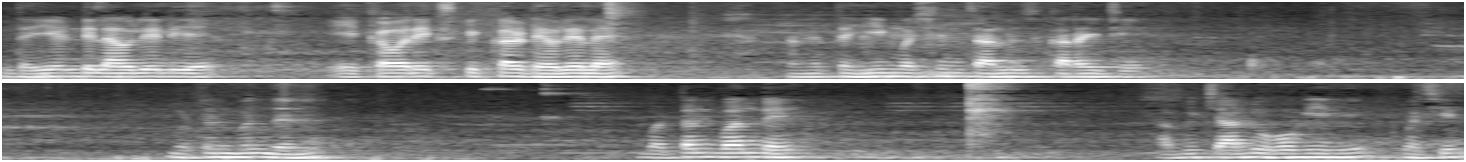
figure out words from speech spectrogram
दहीहंडी लावलेली आहे. एकावर एक स्पीकर ठेवलेला आहे. आणि आता ही मशीन चालू करायची. बटन बंद आहे ना? बटन बंद आहे. अभी चालू हो गेली मशीन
